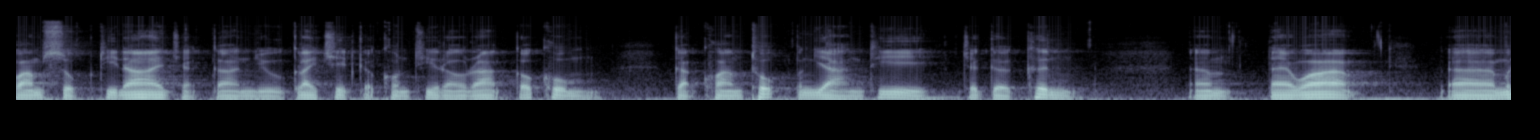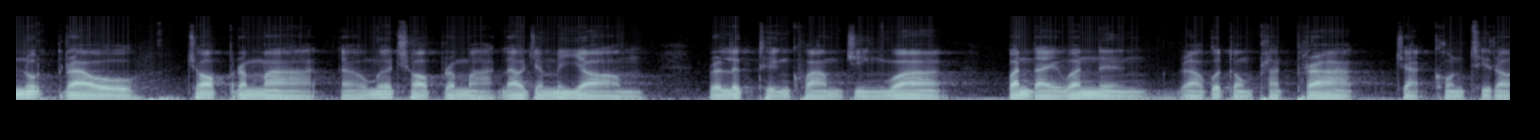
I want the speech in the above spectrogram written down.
ความสุขที่ได้จากการอยู่ใกล้ชิดกับคนที่เรารักก็คุมกับความทุกข์บางอย่างที่จะเกิดขึ้น แต่ว่ามนุษย์เราชอบประมาทแล้วเมื่อชอบประมาทแล้วจะไม่ยอมระลึกถึงความจริงว่าวันใดวันหนึ่ง เราก็ต้องพลัดพรากจากคนที่เรา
